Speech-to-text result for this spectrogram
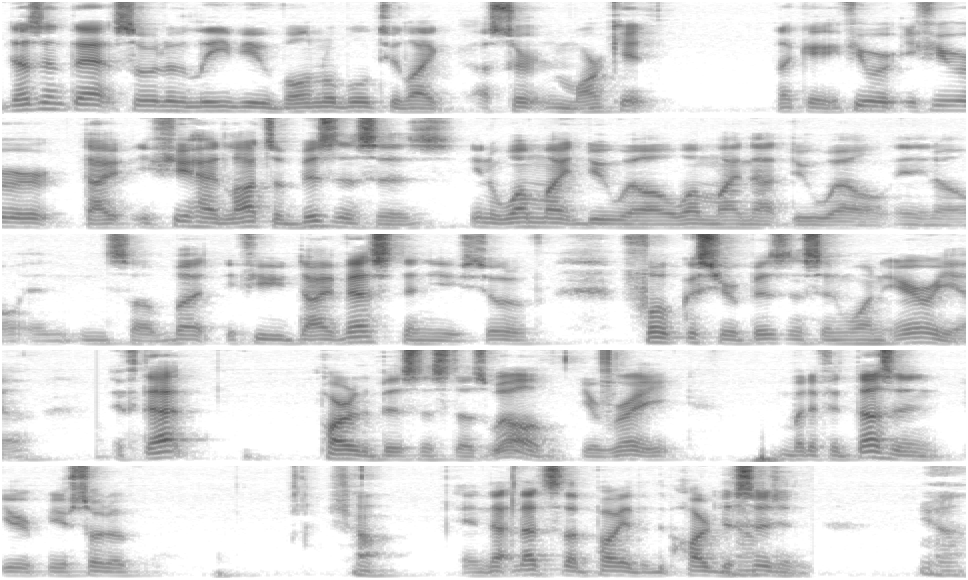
doesn't that sort of leave you vulnerable to like a certain market? Like if you were if you were if you had lots of businesses, you know, one might do well, one might not do well, you know, and, and so. But if you divest and you sort of focus your business in one area, if that part of the business does well, you're great. But if it doesn't, you're you're sort of Sure. and that, that's the probably the hard decision. Yeah.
